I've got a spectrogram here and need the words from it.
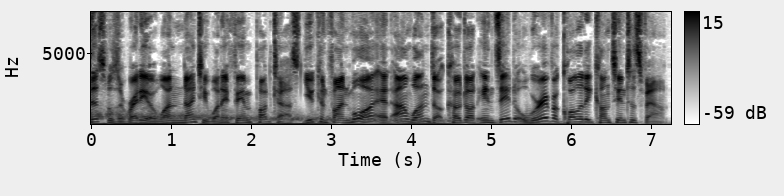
This was a Radio 191 FM podcast. You can find more at r1.co.nz or wherever quality content is found.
